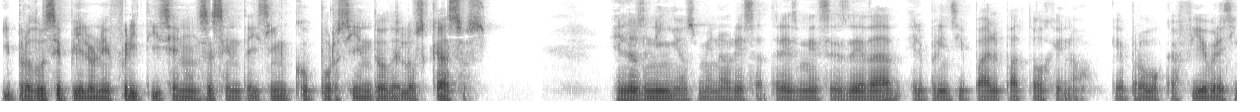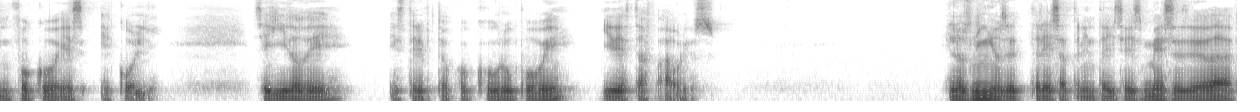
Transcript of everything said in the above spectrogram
y produce pielonefritis en un 65% de los casos. En los niños menores a 3 meses de edad, el principal patógeno que provoca fiebre sin foco es E. coli, seguido de Streptococcus grupo B y de Staph aureus. En los niños de 3 a 36 meses de edad,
